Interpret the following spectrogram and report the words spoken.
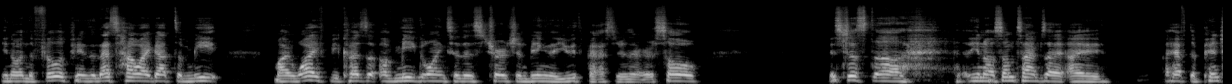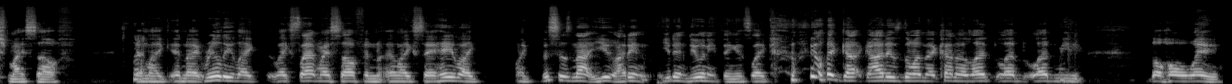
you know in the philippines and that's how i got to meet my wife because of me going to this church and being the youth pastor there. So it's just uh you know sometimes i i, I have to pinch myself and like and like really like like slap myself and, and like say hey like like this is not you. I didn't you didn't do anything. It's like like god, god is the one that kind of led led led me the whole way.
